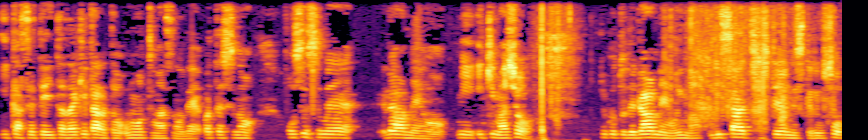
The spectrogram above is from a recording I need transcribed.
行かせていただけたらと思ってますので、私のおすすめラーメンを、に行きましょう。ということで、ラーメンを今、リサーチしてるんですけど、そう、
